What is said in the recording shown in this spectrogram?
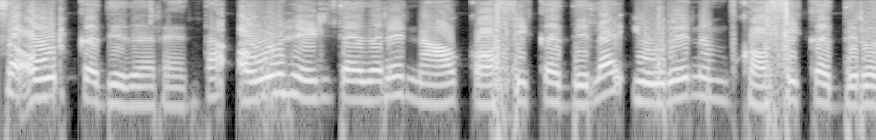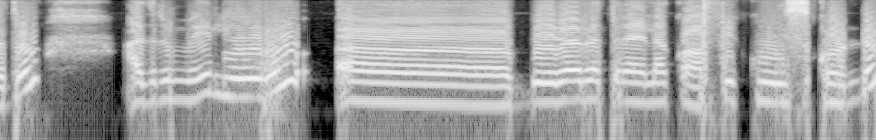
ಸೊ ಅವ್ರು ಕದ್ದಿದ್ದಾರೆ ಅಂತ. ಅವ್ರು ಹೇಳ್ತಾ ಇದ್ದಾರೆ ನಾವು ಕಾಫಿ ಕದ್ದಿಲ್ಲ, ಇವರೇ ನಮ್ ಕಾಫಿ ಕದ್ದಿರೋದು. ಅದ್ರ ಮೇಲೆ ಇವರು ಬೇರೆಯವ್ರ ಹತ್ರ ಎಲ್ಲ ಕಾಫಿ ಕೂರಿಸ್ಕೊಂಡು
